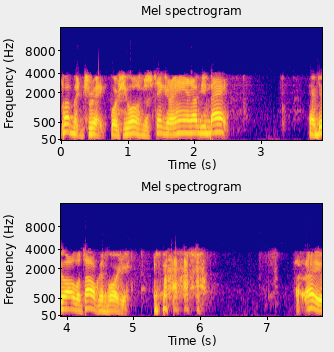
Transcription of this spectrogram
puppet trick where she wants to stick her hand up your back and do all the talking for you. hey,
